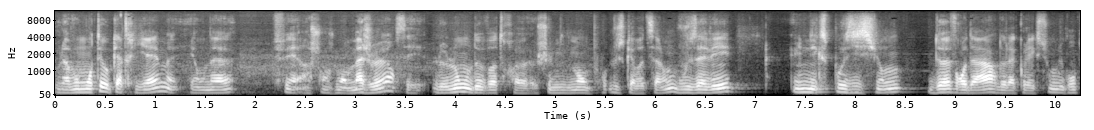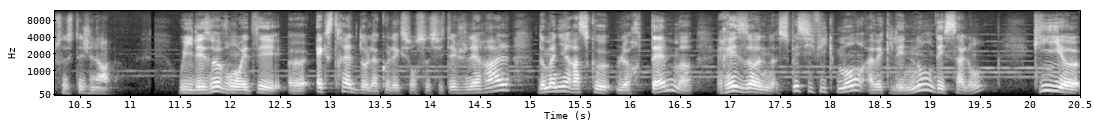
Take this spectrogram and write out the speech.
Nous l'avons monté au quatrième et on a fait un changement majeur. C'est le long de votre cheminement jusqu'à votre salon, vous avez une exposition d'œuvres d'art de la collection du groupe Société Générale. Oui, les œuvres ont été euh, extraites de la collection Société Générale de manière à ce que leur thème résonne spécifiquement avec les noms des salons qui euh,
